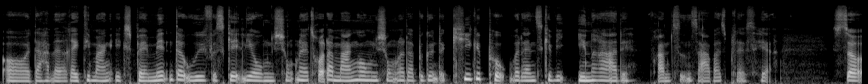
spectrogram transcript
og der har været rigtig mange eksperimenter ude i forskellige organisationer. Jeg tror, der er mange organisationer, der er begyndt at kigge på, hvordan skal vi indrette fremtidens arbejdsplads her. Så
